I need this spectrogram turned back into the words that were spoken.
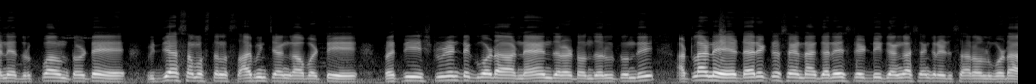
అనే దృక్పథంతో విద్యా సంస్థలను స్థాపించాం కాబట్టి ప్రతి స్టూడెంట్కి కూడా న్యాయం జరగటం జరుగుతుంది. అట్లానే డైరెక్టర్స్ అయిన గణేష్ రెడ్డి గంగాశంకర్ రెడ్డి సార్ వాళ్ళు కూడా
